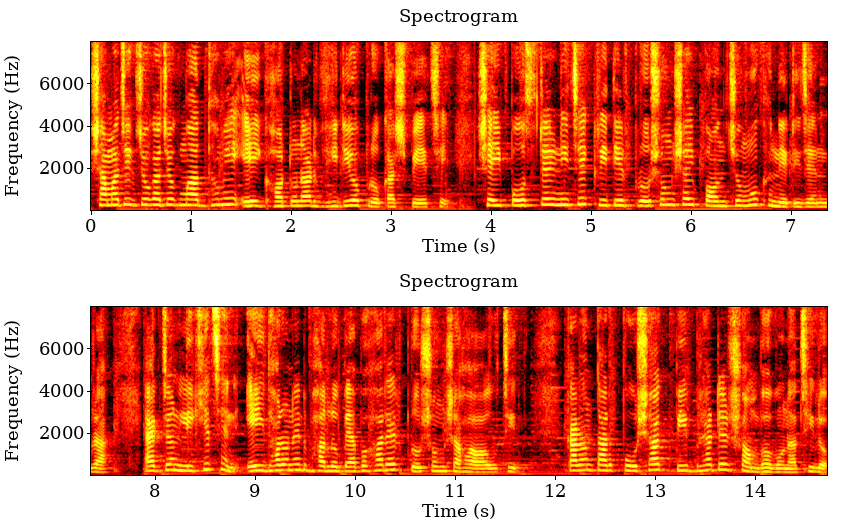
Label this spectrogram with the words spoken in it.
সামাজিক যোগাযোগ মাধ্যমে এই ঘটনার ভিডিও প্রকাশ পেয়েছে। সেই পোস্টের নিচে কৃতির প্রশংসায় পঞ্চমুখ নেটিজেনরা। একজন লিখেছেন, এই ধরনের ভালো ব্যবহারের প্রশংসা হওয়া উচিত, কারণ তার পোশাক বিভ্রাটের সম্ভাবনা ছিল।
